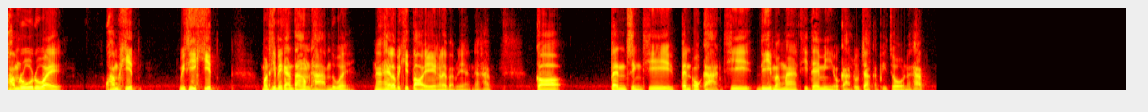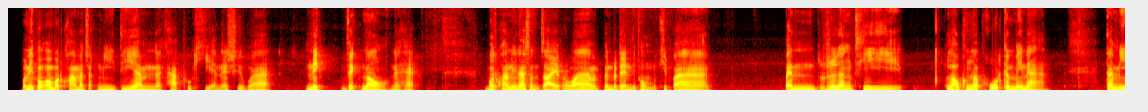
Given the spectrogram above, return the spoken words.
ความรู้ด้วย ความคิดวิธีคิด บางทีเป็นการตั้งคำถามด้วยนะให้เราไปคิดต่อเองอะไรแบบนี้นะครับ ก็เป็นสิ่งที่เป็นโอกาสที่ดีมากๆ ที่ได้มีโอกาสรู้จักกับพี่โจนะครับ วันนี้ผมเอาบทความมาจากมีเดียมนะครับ ผู้เขียนเนี่ยชื่อว่า Nick v i g n o l นะฮะบทความนี้น่าสนใจเพราะว่าเป็นประเด็นที่ผมคิดว่าเป็นเรื่องที่เราเพิ่งมาพูดกันไม่นาน แต่มี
